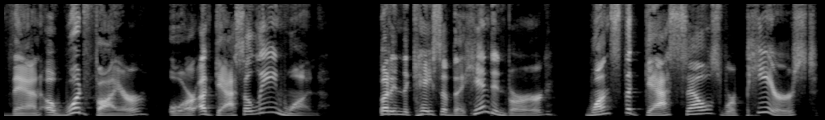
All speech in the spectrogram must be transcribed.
than a wood fire or a gasoline one. But in the case of the Hindenburg, once the gas cells were pierced,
